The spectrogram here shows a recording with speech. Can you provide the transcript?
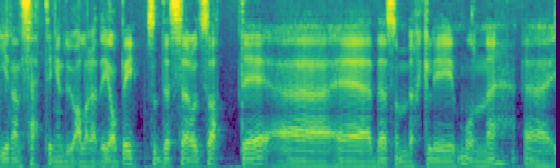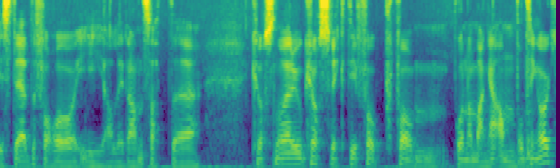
i den settingen du allerede jobber i. Så det ser ut som at det uh, er det som virkelig monner, i stedet for å gi alle de ansatte kurs. Nå er det jo kurs viktig på mange andre ting òg.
